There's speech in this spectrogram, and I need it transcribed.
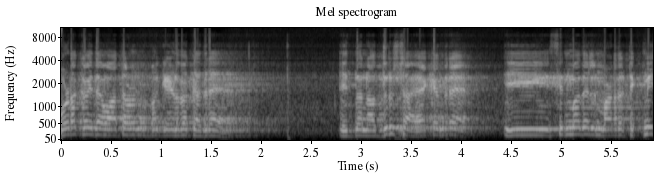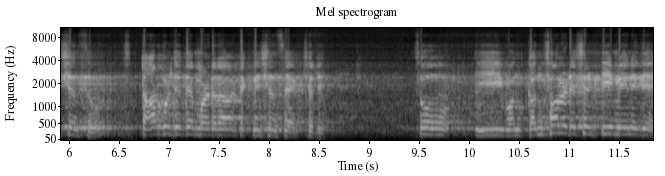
ಮೋಡಕವಿದ ವಾತಾವರಣದ ಬಗ್ಗೆ ಹೇಳ್ಬೇಕಾದ್ರೆ, ಇದು ನನ್ನ ಅದೃಷ್ಟ. ಯಾಕೆಂದರೆ ಈ ಸಿನಿಮಾದಲ್ಲಿ ಮಾಡಿದ ಟೆಕ್ನಿಷಿಯನ್ಸು ಸ್ಟಾರ್ಗಳ ಜೊತೆ ಮಾಡಿರೋ ಟೆಕ್ನಿಷಿಯನ್ಸ್ ಆ್ಯಕ್ಚುಲಿ ಸೊ ಈ ಒಂದು ಕನ್ಸಾಲಿಡೇಷನ್ ಟೀಮ್ ಏನಿದೆ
